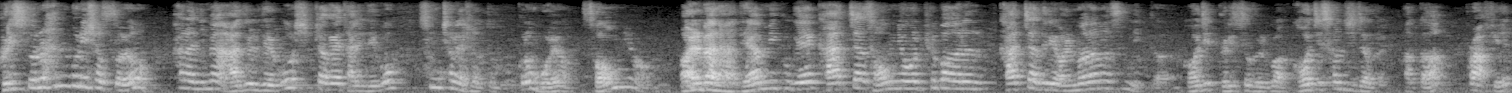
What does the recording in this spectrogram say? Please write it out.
그리스도는 한 분이셨어요. 하나님의 아들 되고 십자가에 달리고 승천하셨던 분. 그럼 뭐예요? 성령. 얼마나 대한민국에 가짜 성령을 표방하는 가짜들이 얼마나 많습니까? 거짓 그리스도들과 거짓 선지자들. 아까 prophet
